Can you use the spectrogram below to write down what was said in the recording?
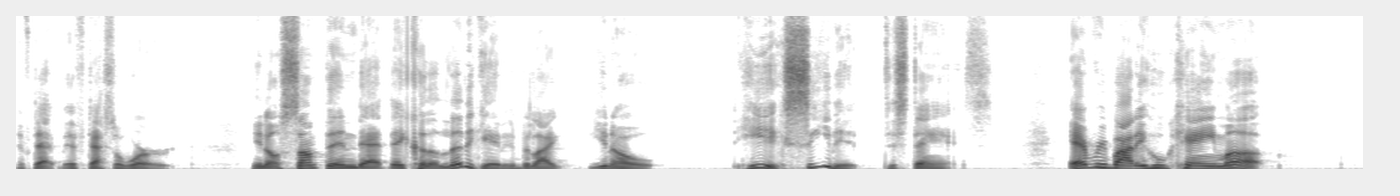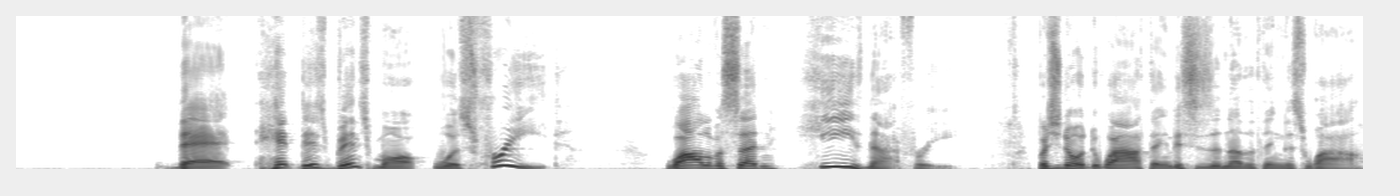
if that if that's a word. you know, something that they could have litigated. But like, you know, he exceeded the stance. Everybody who came up that hit this benchmark was freed. While all of a sudden he's not freed. But you know what the wild thing, this is another thing that's wild.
